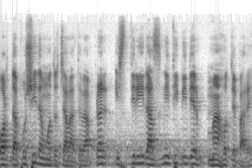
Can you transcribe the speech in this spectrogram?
পর্দা পুশিদা মতো চালাতে হবে। আপনার স্ত্রী রাজনীতিবিদের মা হতে পারে,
